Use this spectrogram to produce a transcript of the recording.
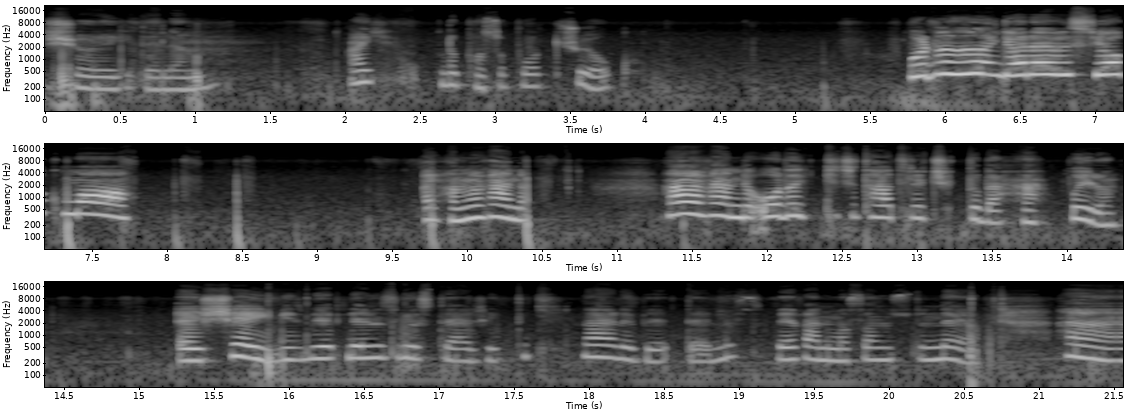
Şöyle gidelim. Ay burada pasaportçu yok. Burada da görevlisi yok mu? Ay hanımefendi. Hanımefendi oradaki kişi tatile çıktı da. Heh, buyurun. Ee, şey biz biletlerinizi gösterecektik. Nerede biletleriniz? Beyefendi masanın üstünde ya. Ha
